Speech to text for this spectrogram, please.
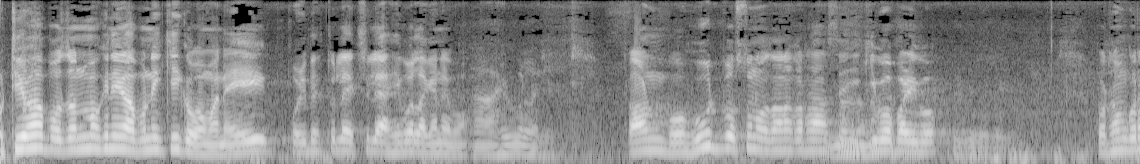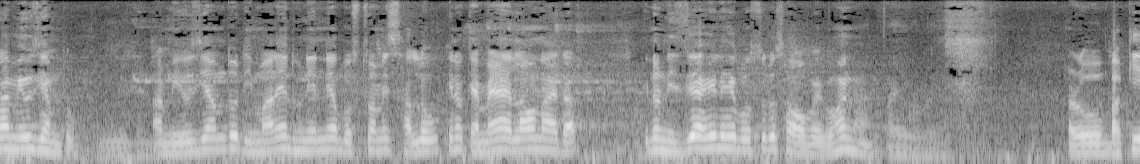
উঠি অহা প্ৰজন্মখিনিক আপুনি কি ক'ব মানে? এই পৰিৱেশটোলৈ একচুৱেলি আহিব লাগে নে বাৰু? আহিব লাগে। কাৰণ বহুত বস্তু নজনা কথা আছে শিকিব পাৰিব। প্ৰথম কথা মিউজিয়ামটো আৰু মিউজিয়ামটোত ইমানেই ধুনীয়া ধুনীয়া বস্তু আমি চালোঁ কিন্তু কেমেৰা এলাও নাই তাত। কিন্তু নিজে আহিলে সেই বস্তুটো চাব পাৰিব হয় নহয়? পাৰিব আৰু বাকী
